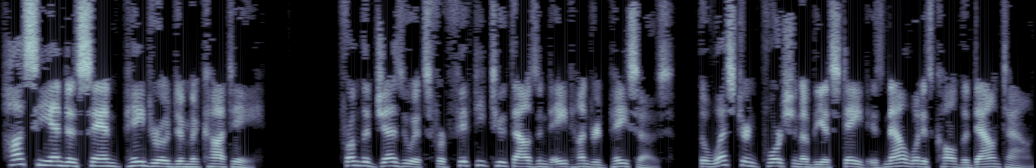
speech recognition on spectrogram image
Hacienda San Pedro de Makati from the Jesuits for 52,800 pesos. The western portion of the estate is now what is called the downtown.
